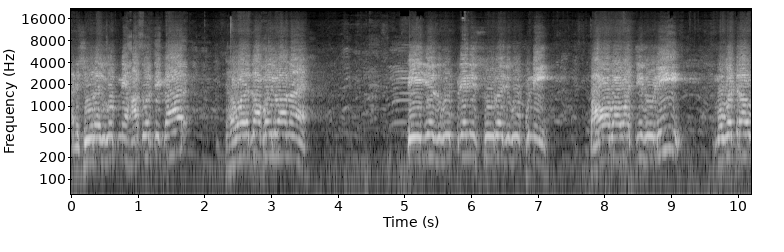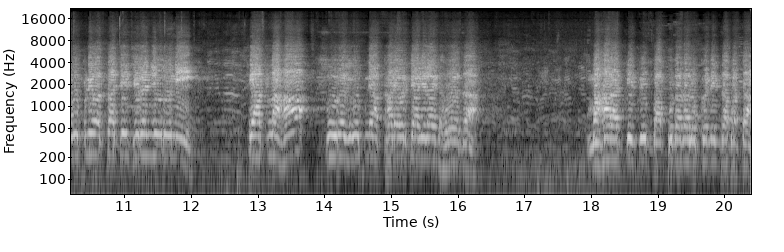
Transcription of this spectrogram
आणि सूरज गोपने हात वरती कर. धवळचा पैलवान आहे. तेजस गोपने आणि सूरज गोपने. भावाभावाची जोडी. मुगटराव गोपने वत्ताचे चिरंजीव दोन्ही त्यातला हा सूरज गोपने आखाड्यावरती आलेला आहे धवळचा महाराष्ट्राचे बापूदादा लोखंडेंचा पट्टा.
